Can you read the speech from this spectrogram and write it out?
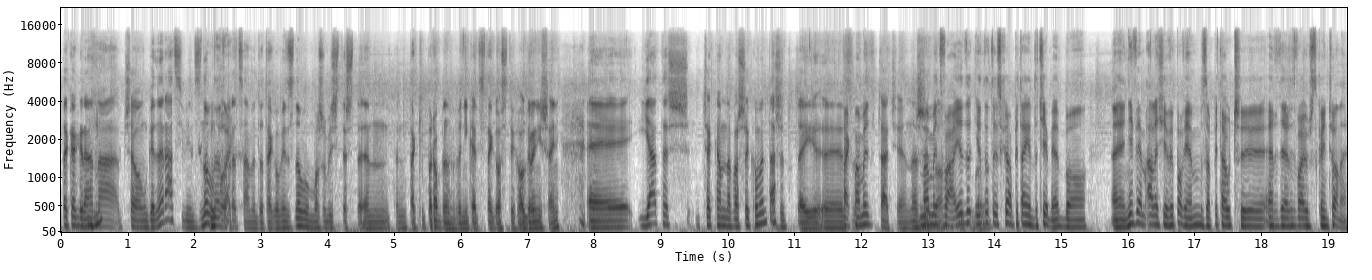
taka gra na przełom generacji, więc znowu No tak. powracamy do tego, więc znowu może być też ten, ten taki problem wynikać z tego, z tych ograniczeń. E, ja też czekam na wasze komentarze tutaj e, Tak, w, mamy- w czacie na żywo. Mamy dwa. Jedno, jedno to jest chyba pytanie do ciebie, bo nie wiem, ale się wypowiem. Zapytał, czy RDR2 już skończone.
